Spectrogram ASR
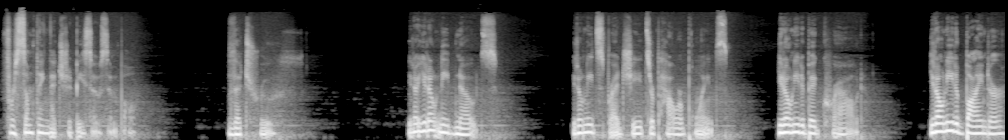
for something that should be so simple. The truth. You know, you don't need notes, you don't need spreadsheets or PowerPoints, you don't need a big crowd, you don't need a binder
